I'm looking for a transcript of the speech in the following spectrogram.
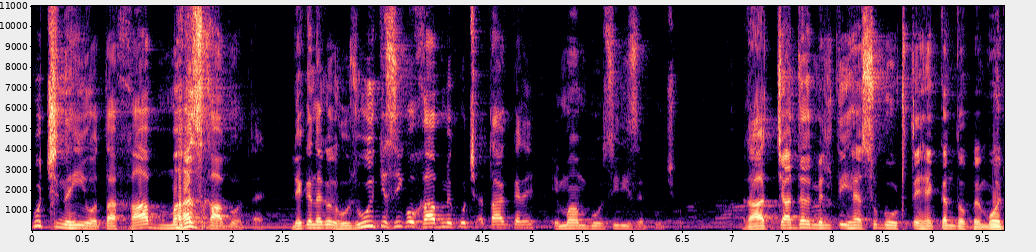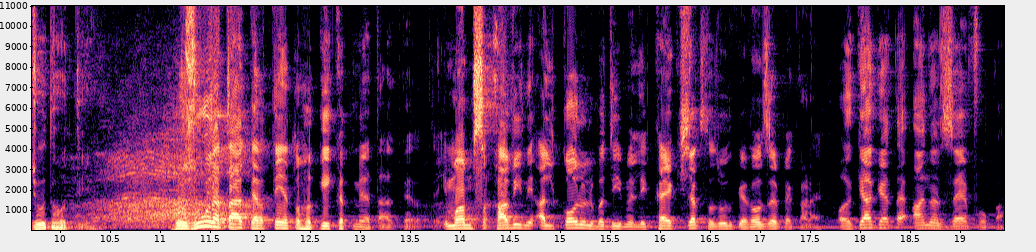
کچھ نہیں ہوتا، خواب محض خواب ہوتا ہے۔ لیکن اگر حضور کسی کو خواب میں کچھ عطا کرے، امام بوسیری سے پوچھو۔ رات چادر ملتی ہے، صبح اٹھتے ہیں، کندھوں پہ موجود ہوتی ہے۔ حضور عطا کرتے ہیں تو حقیقت میں عطا کرتے ہیں۔ امام سخاوی نے القول البدی میں لکھا ایک شخص حضور کے روزے پہ کھڑا ہے اور کیا کہتا ہے؟ آنا زیف ہوگا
